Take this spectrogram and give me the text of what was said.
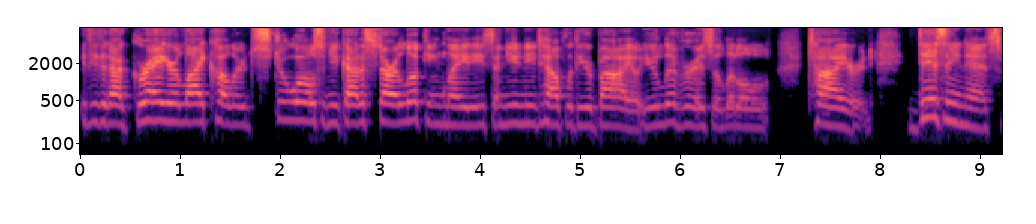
If you've got gray or light colored stools and you got to start looking, ladies, and you need help with your bile, your liver is a little tired. Dizziness,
